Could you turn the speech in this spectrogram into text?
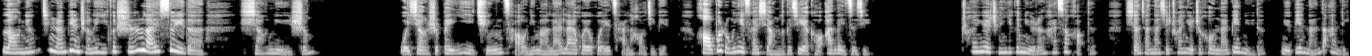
老娘竟然变成了一个十来岁的小女生。我像是被一群草泥马来来回回踩了好几遍，好不容易才想了个借口安慰自己：穿越成一个女人还算好的。想想那些穿越之后男变女的。女变男的案例，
